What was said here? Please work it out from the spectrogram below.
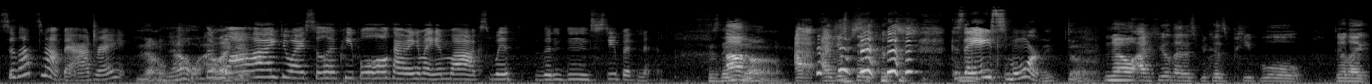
so that's not bad, right? No. No, I Then like it. why do I still have people coming in my inbox with the mm, stupidness? Because they Um, dumb. I, I just think Because they ain't smart. They dumb. no. I feel that it's because people they're like,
